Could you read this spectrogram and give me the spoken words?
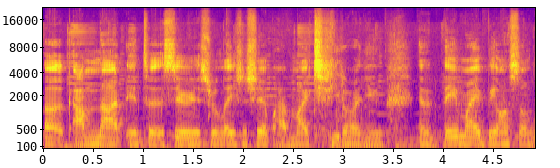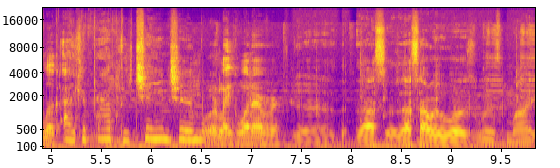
Uh, I'm not into a serious relationship. I might cheat on you, and they might be on some look. I could probably change him, or like whatever. Yeah, that's that's how it was with my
